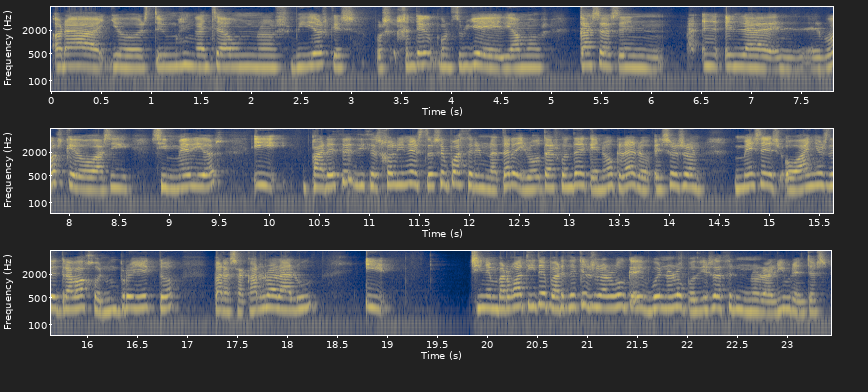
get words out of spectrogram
ahora yo estoy muy enganchada a unos vídeos que es, pues, gente que construye, digamos, casas en, en, la- en el bosque o así, sin medios. Y parece, dices, jolín, esto se puede hacer en una tarde. Y luego te das cuenta de que no, claro, esos son meses o años de trabajo en un proyecto para sacarlo a la luz. Y sin embargo, a ti te parece que es algo que, bueno, lo podrías hacer en hora libre. Entonces,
